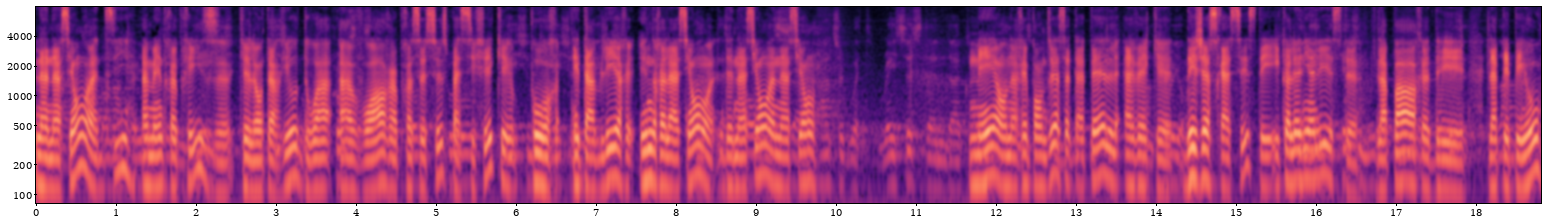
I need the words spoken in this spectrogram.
La Nation a dit à maintes reprises que l'Ontario doit avoir un processus pacifique pour établir une relation de nation à nation. Mais on a répondu à cet appel avec des gestes racistes et colonialistes. La part de la PPO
